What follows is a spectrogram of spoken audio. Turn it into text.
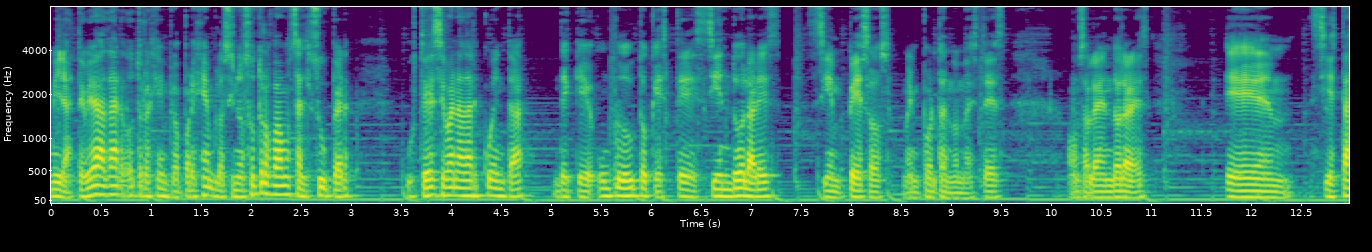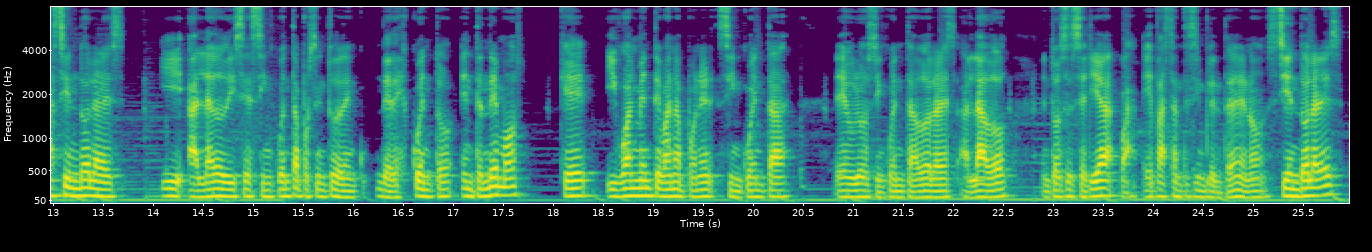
Mira, te voy a dar otro ejemplo. Por ejemplo, si nosotros vamos al súper, ustedes se van a dar cuenta de que un producto que esté 100 dólares, 100 pesos, no importa en dónde estés, vamos a hablar en dólares, eh, si está 100 dólares y al lado dice 50% de, de descuento, entendemos que igualmente van a poner 50 euros, 50 dólares al lado entonces sería, es bastante simple entender, ¿no? 100 dólares,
